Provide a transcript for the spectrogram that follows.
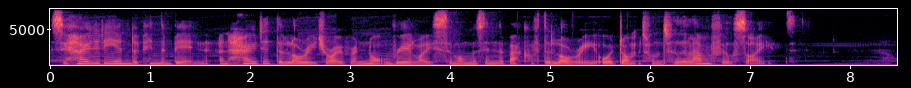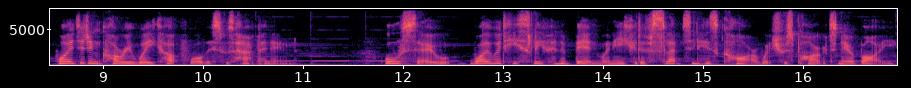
so how did he end up in the bin and how did the lorry driver not realise someone was in the back of the lorry or dumped onto the landfill site? Why didn't Corrie wake up while this was happening? Also, why would he sleep in a bin when he could have slept in his car which was parked nearby?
